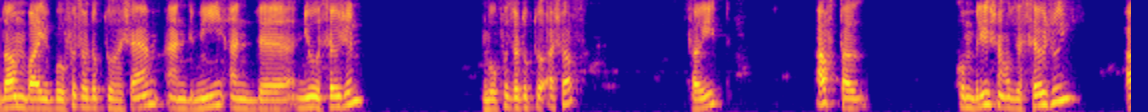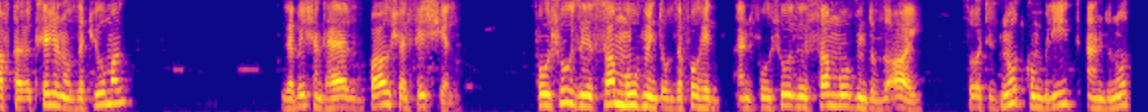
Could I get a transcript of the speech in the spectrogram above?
done by Professor Dr. Hisham and me and uh, neurosurgeon, Professor Dr. Ashraf Farid. After completion of the surgery, after excision of the tumor, the patient has partial facial. For sure, there is some movement of the forehead, and for sure, there is some movement of the eye. So it is not complete and not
